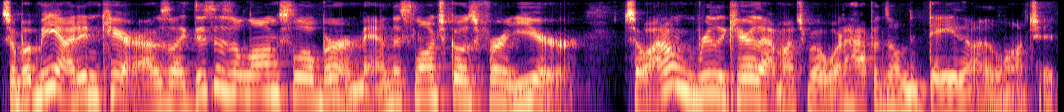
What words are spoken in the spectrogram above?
So, but me, I didn't care. I was like, this is a long, slow burn, man. This launch goes for a year. So I don't really care that much about what happens on the day that I launch it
